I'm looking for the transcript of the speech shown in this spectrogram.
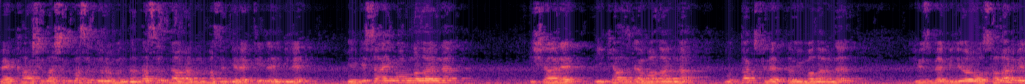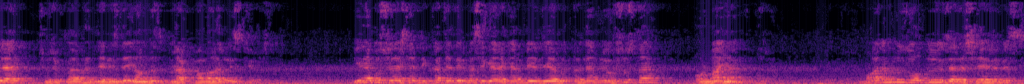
ve karşılaşılması durumunda nasıl davranılması gerektiğiyle ilgili bilgi sahibi olmalarını, işaret, ikaz levhalarına mutlak surette uymalarını, yüzme biliyor olsalar bile çocuklarını denizde yalnız bırakmamalarını istiyoruz. Yine bu süreçte dikkat edilmesi gereken bir diğer önemli husus da orman yangınları. Malumunuz olduğu üzere şehrimiz,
